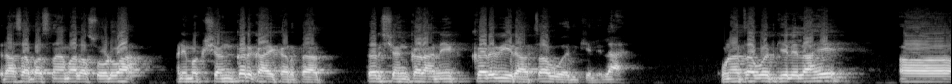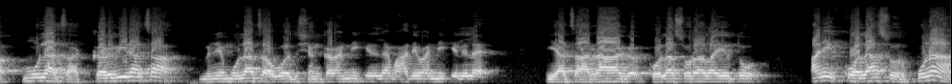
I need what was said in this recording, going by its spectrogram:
त्रासापासून आम्हाला सोडवा. आणि मग शंकर काय करतात? तर शंकराने करवीराचा वध केलेला आहे. कुणाचा वध केलेला आहे? मुलाचा. करवीराचा म्हणजे मुलाचा वध शंकरांनी केलेला आहे महादेवांनी केलेला आहे. याचा राग कोलासुराला येतो आणि कोलासूर पुन्हा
